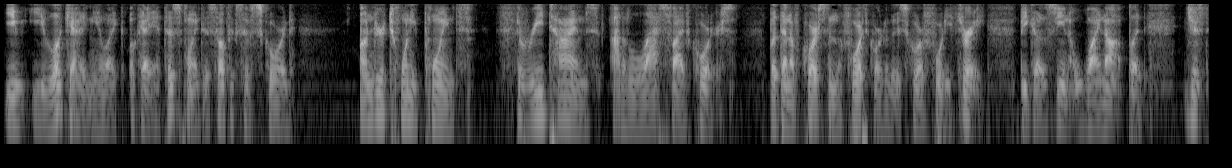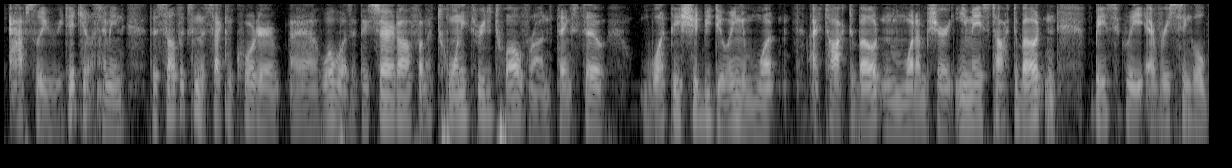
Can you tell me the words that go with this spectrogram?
you, you look at it and you're like, okay, at this point, the Celtics have scored under 20 points three times out of the last five quarters. But then, of course, in the fourth quarter, they score 43 because, you know, why not? But just absolutely ridiculous. I mean, the Celtics in the second quarter, uh, what was it? They started off on a 23 to 12 run thanks to what they should be doing and what I've talked about and what I'm sure Ime's talked about and basically every single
